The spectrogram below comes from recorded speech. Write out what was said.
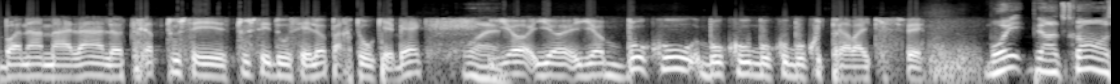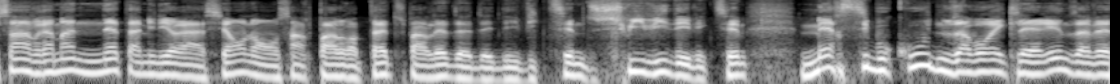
bon an mal an, traitent tous ces tous ces dossiers-là partout au Québec. Il, y a, il, y a, il y a beaucoup, beaucoup, beaucoup, beaucoup de travail qui se fait. Oui, puis en tout cas, on sent vraiment une nette amélioration. on s'en reparlera peut-être. Tu parlais de, des victimes, du suivi des victimes. Merci beaucoup de nous avoir éclairé, nous, avait,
